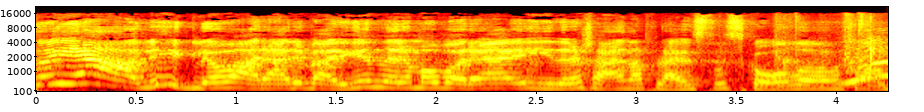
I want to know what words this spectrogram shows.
Så jævlig hyggelig å være her i Bergen. Dere må bare gi dere sjæl en applaus og skål og faen.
